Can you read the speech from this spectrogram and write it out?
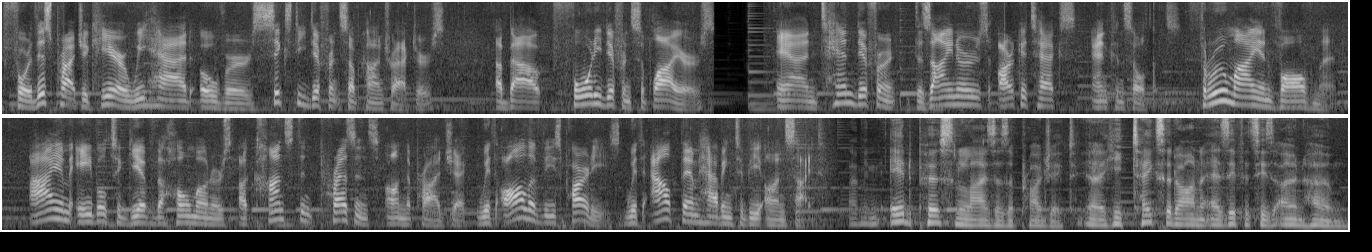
For this project here, we had over 60 different subcontractors, about 40 different suppliers, and 10 different designers, architects, and consultants. Through my involvement, I am able to give the homeowners a constant presence on the project with all of these parties without them having to be on site. I mean, Ed personalizes a project. Uh, he takes it on as if it's his own home.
